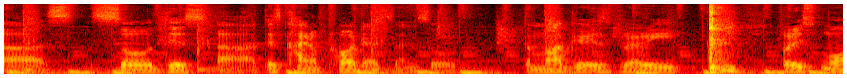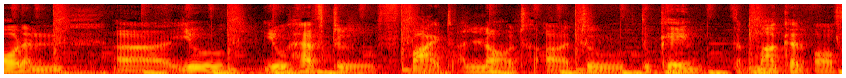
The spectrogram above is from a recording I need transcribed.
uh, sold this uh, this kind of products, and so the market is very very small, and uh, you you have to fight a lot uh, to to gain the market of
